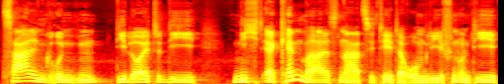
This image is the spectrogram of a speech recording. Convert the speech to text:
Zahlengründen die Leute, die nicht erkennbar als Nazitäter rumliefen und die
